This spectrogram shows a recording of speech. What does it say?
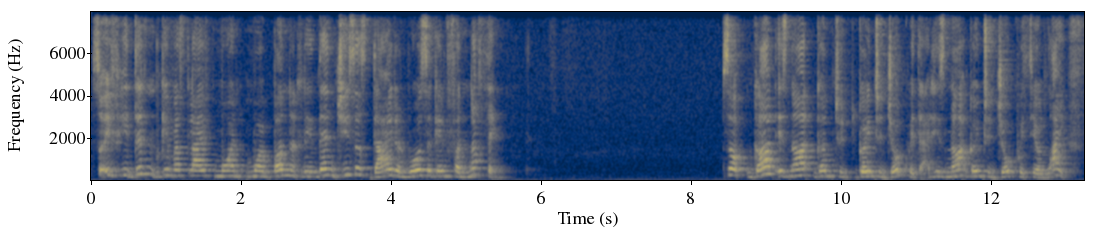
So if he didn't give us life more and more abundantly, then Jesus died and rose again for nothing. So God is not going to going to joke with that. He's not going to joke with your life.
